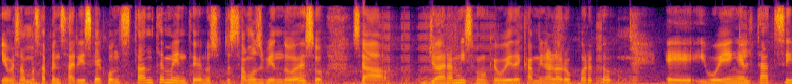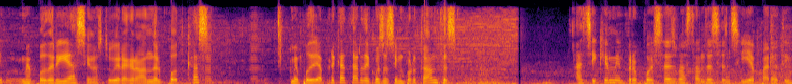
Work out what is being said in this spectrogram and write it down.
y empezamos a pensar, y es que constantemente nosotros estamos viendo eso. O sea, yo ahora mismo que voy de camino al aeropuerto eh, y voy en el taxi, me podría, si no estuviera grabando el podcast, me podría percatar de cosas importantes. Así que mi propuesta es bastante sencilla para ti.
